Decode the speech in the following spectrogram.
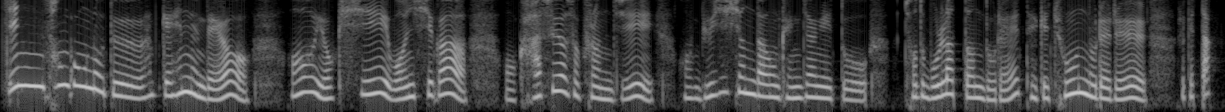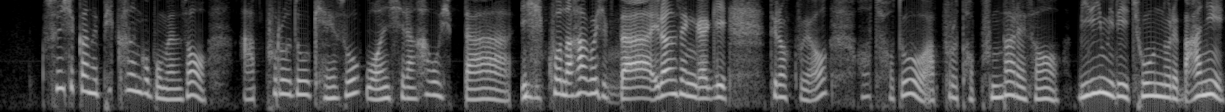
찐 성공로드 함께 했는데요. 어, 역시 원 씨가 어, 가수여서 그런지 어, 뮤지션다운 굉장히 또 저도 몰랐던 노래, 되게 좋은 노래를 이렇게 딱 순식간에 픽하는 거 보면서 앞으로도 계속 원 씨랑 하고 싶다. 이 코너 하고 싶다. 이런 생각이 들었고요. 어, 저도 앞으로 더 분발해서 미리미리 좋은 노래 많이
